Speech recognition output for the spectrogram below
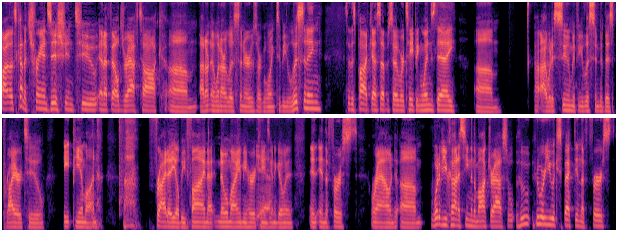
All right, let's kind of transition to NFL draft talk. Um, I don't know when our listeners are going to be listening to this podcast episode. We're taping Wednesday. Um, I would assume if you listen to this prior to 8 p.m. on uh, Friday, you'll be fine. I, no Miami Hurricanes yeah. going to go in, in, in the first round. Um, what have you kind of seen in the mock drafts? Who who are you expecting the first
